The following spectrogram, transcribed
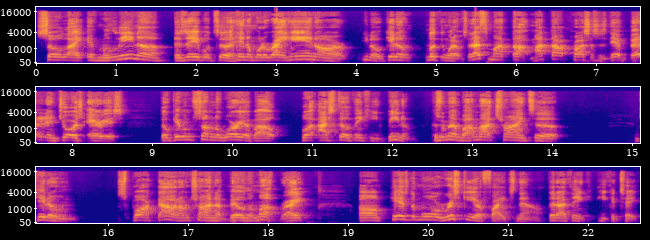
So, like, if Molina is able to hit him with a right hand or, you know, get him looking, whatever. So, that's my thought. My thought process is they're better than George Arias. They'll give him something to worry about, but I still think he'd beat him. Because remember, I'm not trying to get him sparked out. I'm trying to build him up, right? Um, here's the more riskier fights now that I think he could take.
